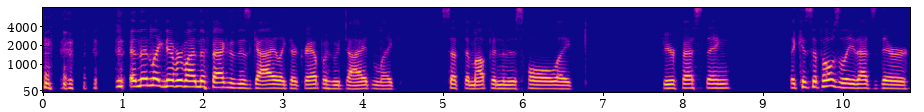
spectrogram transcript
and then like never mind the fact that this guy, like their grandpa who died and like set them up into this whole like beer fest thing. Like cause supposedly that's their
